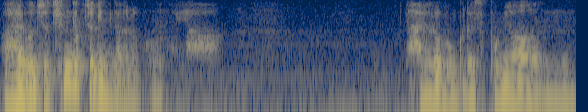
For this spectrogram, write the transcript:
아 이건 진짜 충격적입니다 여러분. 야, 야 여러분 그래서 보면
